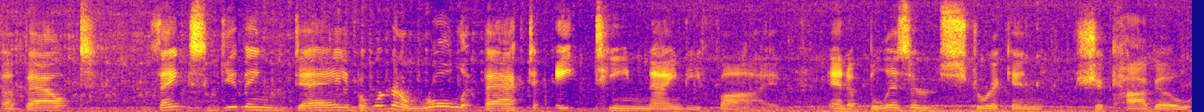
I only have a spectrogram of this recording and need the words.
about Thanksgiving Day, but we're going to roll it back to 1895 and a blizzard stricken Chicago,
